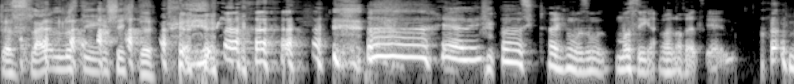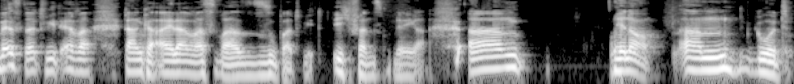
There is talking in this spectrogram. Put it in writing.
das ist leider eine lustige Geschichte. ah, herrlich. Oh, ich muss, muss ich einfach noch erzählen. Bester Tweet ever. Danke, Eiler. Was war super Tweet. Ich fand's mega. Ähm, genau. Ähm, gut.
